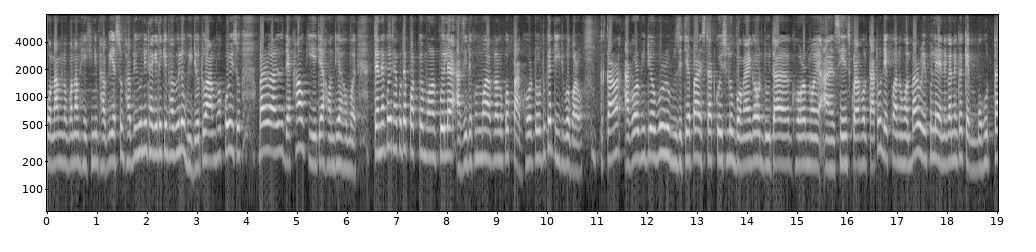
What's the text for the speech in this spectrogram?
বনাম নবনাম সেইখিনি ভাবি আছোঁ। ভাবি শুনি থাকি থাকি ভাবিলোঁ ভিডিঅ'টো আৰম্ভ কৰিছোঁ। বাৰু আৰু দেখাওঁ কি এতিয়া সন্ধিয়া সময়ত। তেনেকৈ থাকোঁতে পটকৈ মনত পৰিলে আজি দেখোন মই আপোনালোকক পাকঘৰটোকে দি দিব পাৰোঁ। কাৰণ আগৰ ভিডিঅ'বোৰ যেতিয়াৰ পৰা ষ্টাৰ্ট কৰিছিলোঁ বঙাইগাঁৱত দুটা ঘৰ মই চেঞ্জ কৰা হ'ল তাতো দেখুওৱা নহ'ল। বাৰু এইফালে এনেকুৱা এনেকৈ বহুতটা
